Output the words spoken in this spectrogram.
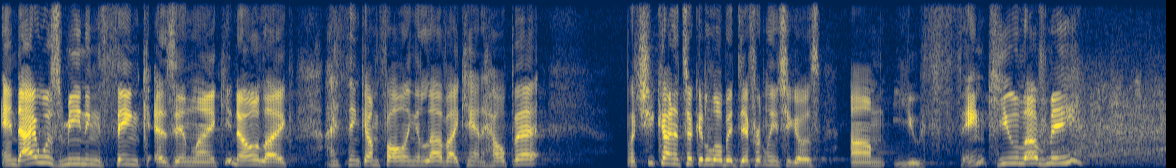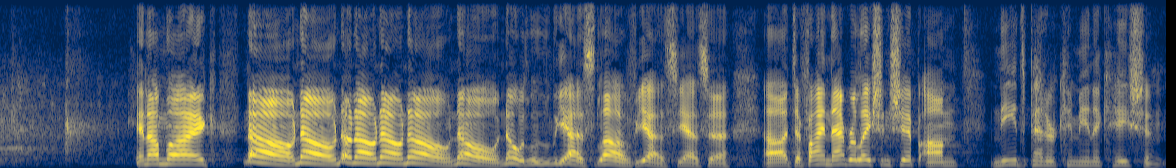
And I was meaning think as in, like, you know, like, I think I'm falling in love, I can't help it. But she kind of took it a little bit differently and she goes, um, You think you love me? And I'm like, no, no, no, no, no, no, no, no, yes, love, yes, yes. Uh, uh, to find that relationship um, needs better communication.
